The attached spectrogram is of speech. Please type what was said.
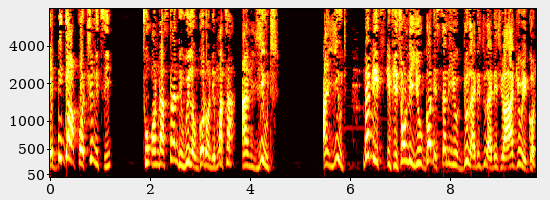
a bigger opportunity to understand the will of God on the matter and yield. And yield. Maybe if it's only you, God is telling you, do like this, do like this, you are arguing with God.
